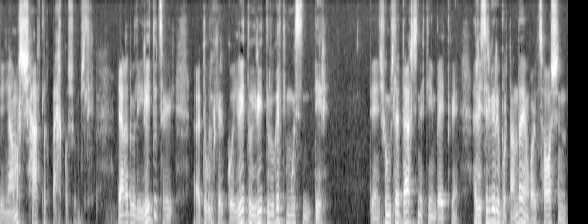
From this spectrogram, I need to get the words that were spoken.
Тийм ямар шаардлага байхгүй шүүмжлэх. Ягаад гэвэл ирээдүйн цагийг дүгнэх хэрэггүй. Ирээдүй ирээдүрүүгээл тэмүүсэн дээр. Тийм шүүмжлээд байх ч нэг тийм байдгүй. Харин эсэргээрээ бүр дандаа юм гоё цоошин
